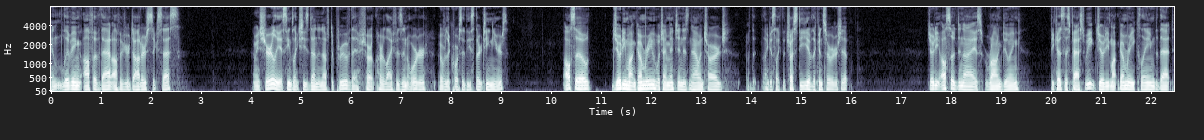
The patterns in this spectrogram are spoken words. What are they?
and living off of that, off of your daughter's success. I mean, surely it seems like she's done enough to prove that her, life is in order over the course of these 13 years. Also, Jodi Montgomery, which I mentioned, is now in charge of the, I guess, like the trustee of the conservatorship. Jodi also denies wrongdoing because this past week, Jodi Montgomery claimed that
